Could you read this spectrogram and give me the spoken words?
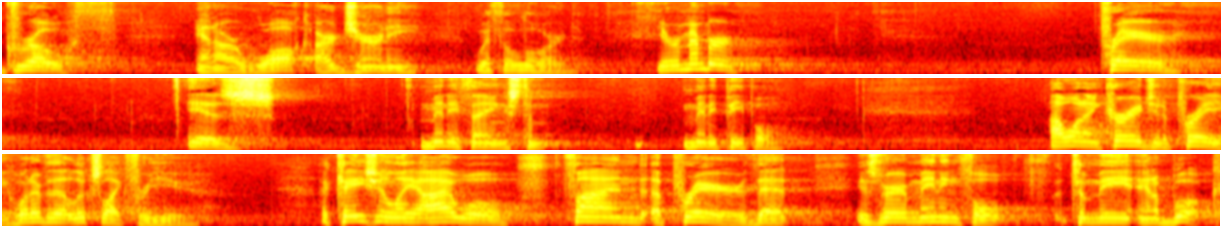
growth in our walk, our journey with the Lord. You remember prayer is many things to many people. I want to encourage you to pray, whatever that looks like for you. Occasionally, I will find a prayer that is very meaningful to me in a book,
